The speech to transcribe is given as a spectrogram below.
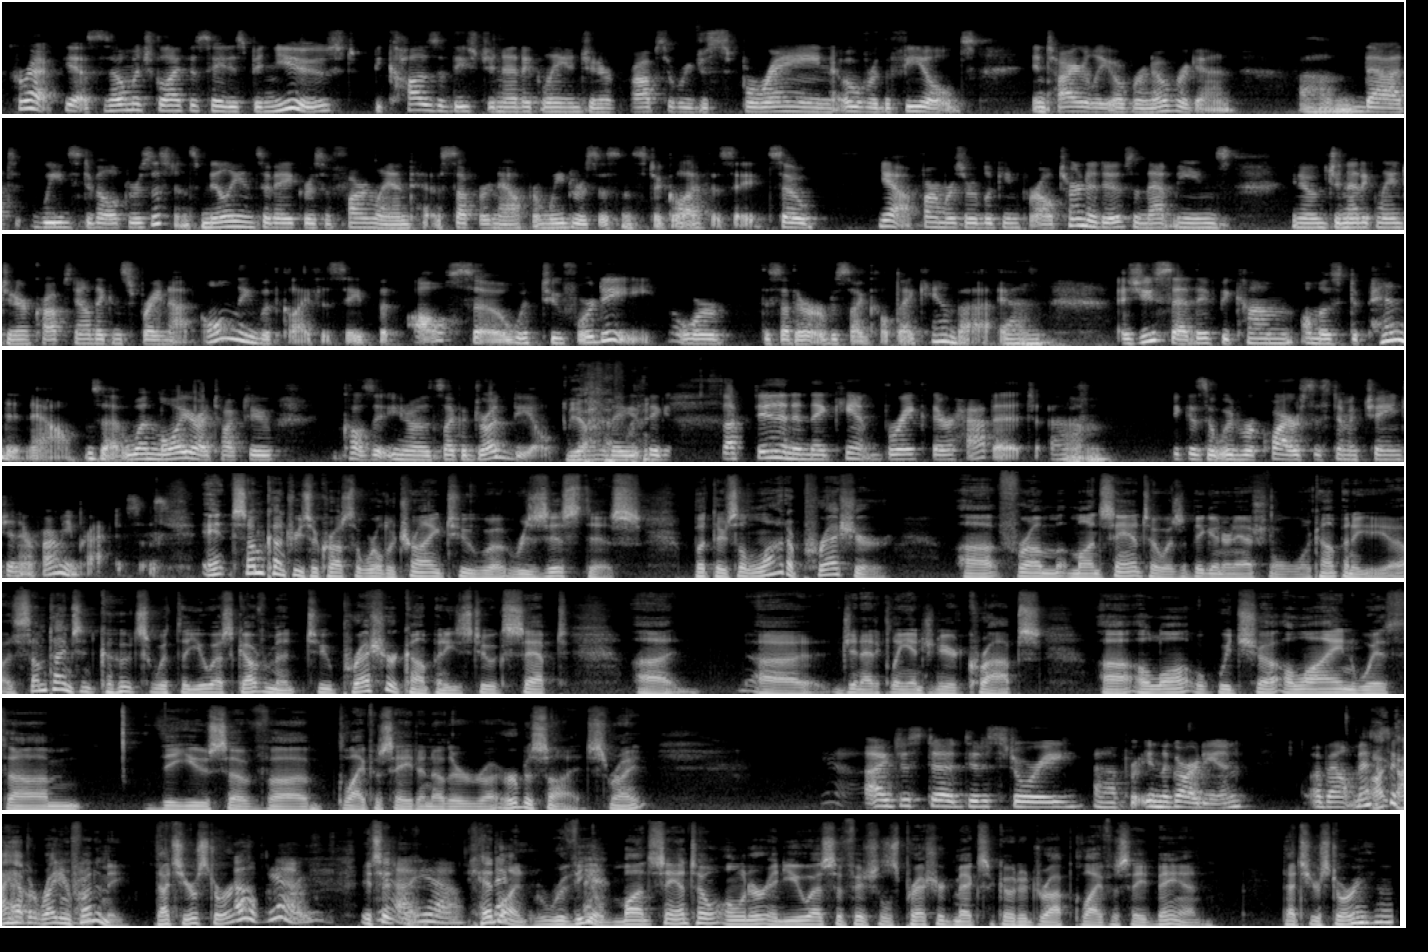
Correct. Yes. So much glyphosate has been used because of these genetically engineered crops that we're just spraying over the fields entirely over and over again. Um, that weeds developed resistance. Millions of acres of farmland have suffer now from weed resistance to glyphosate. So, yeah, farmers are looking for alternatives, and that means, you know, genetically engineered crops now they can spray not only with glyphosate but also with 2,4-D or this other herbicide called dicamba. And as you said, they've become almost dependent now. So one lawyer I talked to calls it, you know, it's like a drug deal. You Yeah. know, they, they get sucked in and they can't break their habit um, because it would require systemic change in their farming practices. And some countries across the world are trying to uh, resist this, but there's a lot of pressure uh, from Monsanto as a big international company, uh, sometimes in cahoots with the U.S. government, to pressure companies to accept uh, uh, genetically engineered crops, uh, along which align with um, the use of glyphosate and other herbicides. Right? I just uh, did a story uh, for, in The Guardian about Mexico. I have it right in front of me. That's your story. Oh, yeah. It's Yeah, a yeah. headline Mex- revealed Monsanto owner and U.S. officials pressured Mexico to drop glyphosate ban. That's your story? Mm-hmm.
